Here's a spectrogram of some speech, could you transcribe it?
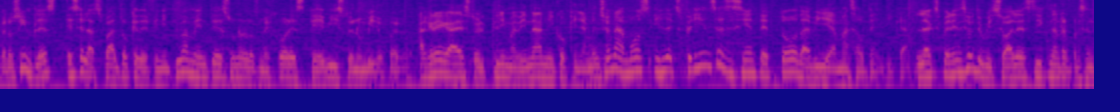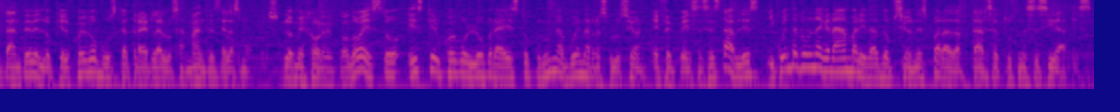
pero simples es el asfalto que definitivamente es uno de los mejores que he visto en un videojuego. Agrega a esto el clima dinámico que ya mencionamos y la experiencia se siente todavía más auténtica. La experiencia audiovisual es digna representante de lo que el juego busca traerle a los amantes de las motos. Lo mejor de todo esto es que el juego logra esto con una buena resolución, FPS estables y cuenta con una gran variedad de opciones para adaptarse a tus necesidades.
